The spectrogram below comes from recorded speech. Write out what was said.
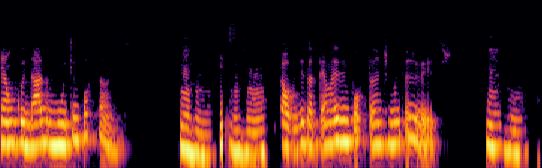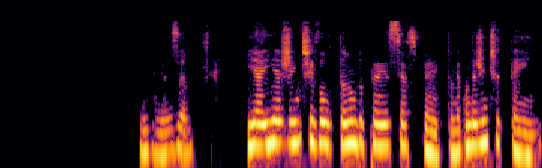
é um cuidado muito importante. Uhum, uhum, Talvez até mais importante muitas vezes. uhum. Beleza. E aí a gente voltando para esse aspecto, né? Quando a gente tem,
